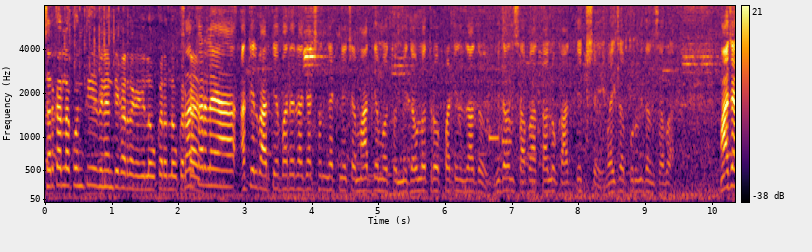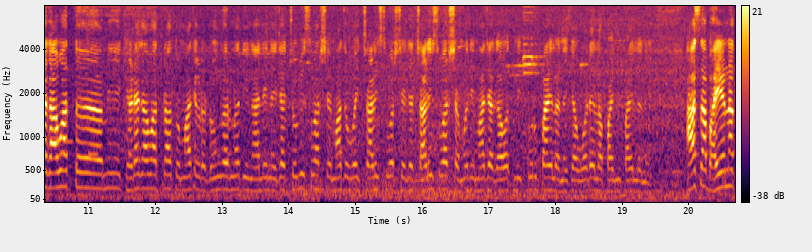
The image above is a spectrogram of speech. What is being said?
सरकारला कोणती विनंती करता का की लवकरात लवकर काय? सरकारला अखिल भारतीय बळीराजा संघटनेच्या माध्यमातून मी दौलतराव पाटील जाधव विधानसभा तालुका अध्यक्ष वैजापूर विधानसभा. माझ्या गावात अ, मी खेड्यागावात राहतो. माझ्याकडे डोंगर नदी नाले नाही. ज्या चोवीस वर्ष माझं वय चाळीस वर्ष ज्या चाळीस वर्षामध्ये माझ्या गावात मी पूर पाहिला नाही त्या वड्याला पाणी पाहिलं नाही. असा भयानक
